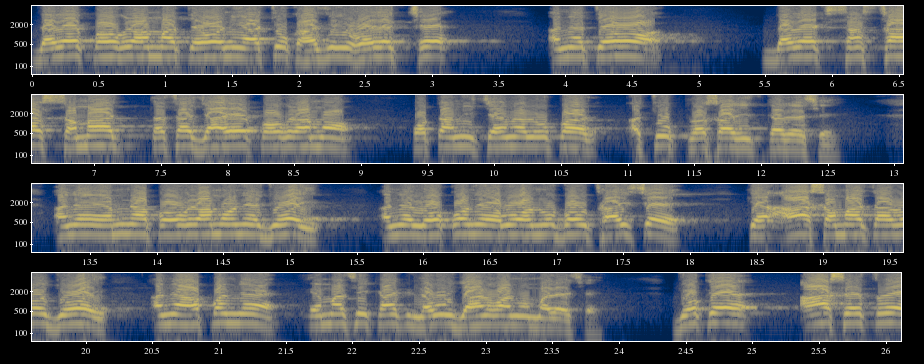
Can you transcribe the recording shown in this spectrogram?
દરેક પ્રોગ્રામમાં તેઓની અચૂક હાજરી હોય જ છે અને તેઓ દરેક સંસ્થા, સમાજ તથા જાહેર પ્રોગ્રામો પોતાની ચેનલ ઉપર અચૂક પ્રસારિત કરે છે. અને એમના પ્રોગ્રામોને જોઈ અને લોકોને એવો અનુભવ થાય છે કે આ સમાચારો જોઈ અને આપણને એમાંથી કાંઈક નવું જાણવાનું મળે છે. જોકે આ ક્ષેત્રે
